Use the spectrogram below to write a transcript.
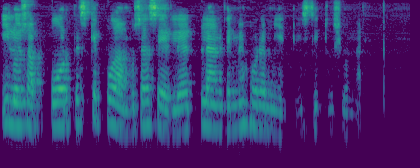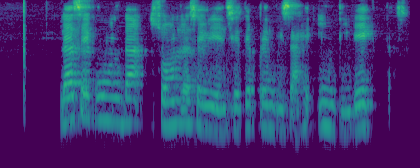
y los aportes que podamos hacerle al plan de mejoramiento institucional. La segunda son las evidencias de aprendizaje indirectas.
